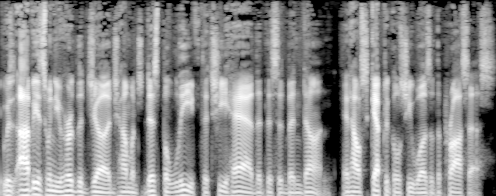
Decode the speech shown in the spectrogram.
It was obvious when you heard the judge how much disbelief that she had that this had been done, and how skeptical she was of the process.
